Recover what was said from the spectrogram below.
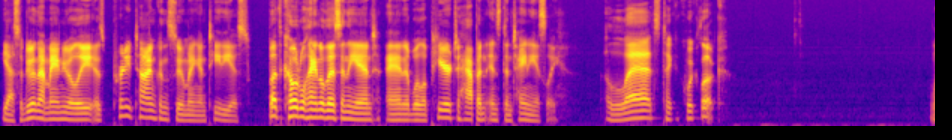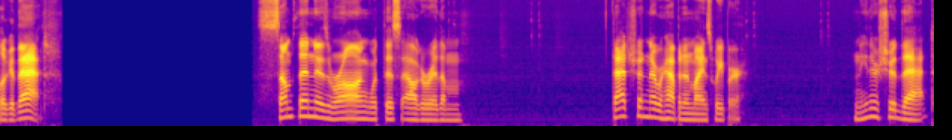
Yeah, so doing that manually is pretty time consuming and tedious. But the code will handle this in the end, and it will appear to happen instantaneously. Let's take a quick look. Look at that. Something is wrong with this algorithm. That should never happen in Minesweeper. Neither should that.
